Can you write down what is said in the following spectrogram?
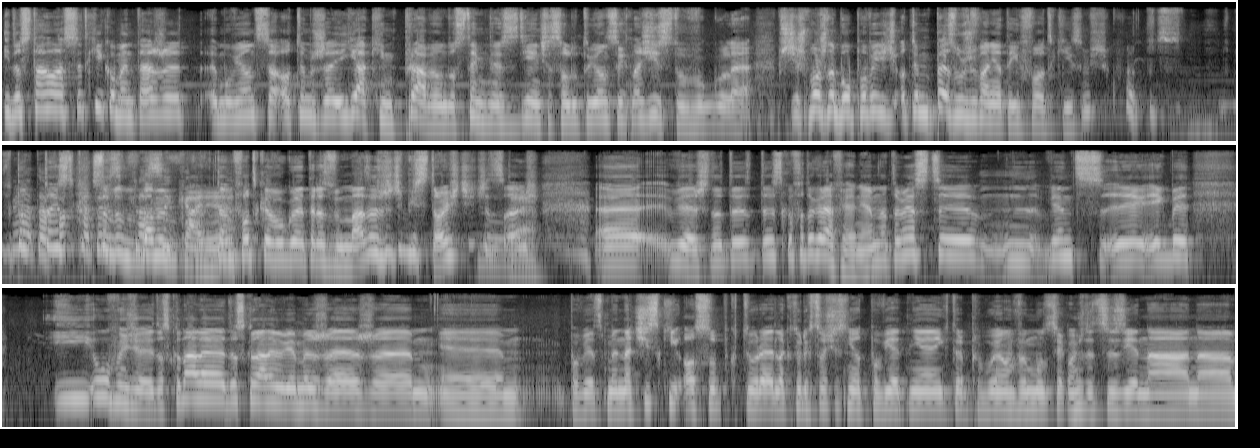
I dostała setki komentarzy mówiące o tym, że jakim prawem udostępniać zdjęcia salutujących nazistów w ogóle. Przecież można było powiedzieć o tym bez używania tej fotki. Myślisz, kurwa, to, Nie, ta fotka to jest klasyka, mamy nie? tę fotkę w ogóle teraz wymazać z rzeczywistości, czy coś? E, wiesz, no to, jest- to jest tylko fotografia, nie? Natomiast, y, więc y, jakby i umówmy się, doskonale, doskonale wiemy, że, że yy, powiedzmy naciski osób, które, dla których coś jest nieodpowiednie i które próbują wymóc jakąś decyzję na, na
